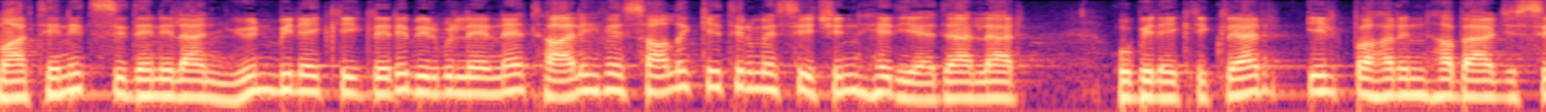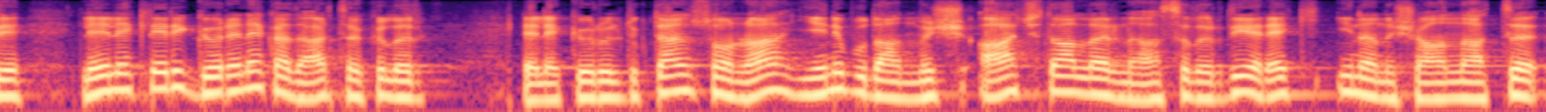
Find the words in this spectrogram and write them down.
Martenitsi denilen yün bileklikleri birbirlerine talih ve sağlık getirmesi için hediye ederler. Bu bileklikler ilkbaharın habercisi lelekleri görene kadar takılır. Lelek görüldükten sonra yeni budanmış ağaç dallarına asılır diyerek inanışı anlattı.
